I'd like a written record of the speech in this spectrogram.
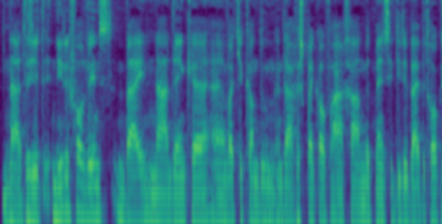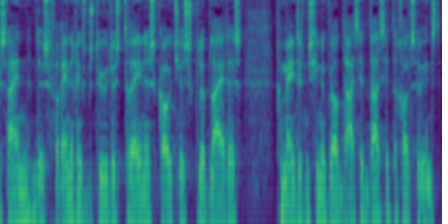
Nou, er zit in ieder geval winst bij nadenken uh, wat je kan doen. En daar gesprek over aangaan met mensen die erbij betrokken zijn. Dus verenigingsbestuurders, trainers, coaches, clubleiders, gemeentes misschien ook wel. Daar zit, daar zit de grootste winst.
